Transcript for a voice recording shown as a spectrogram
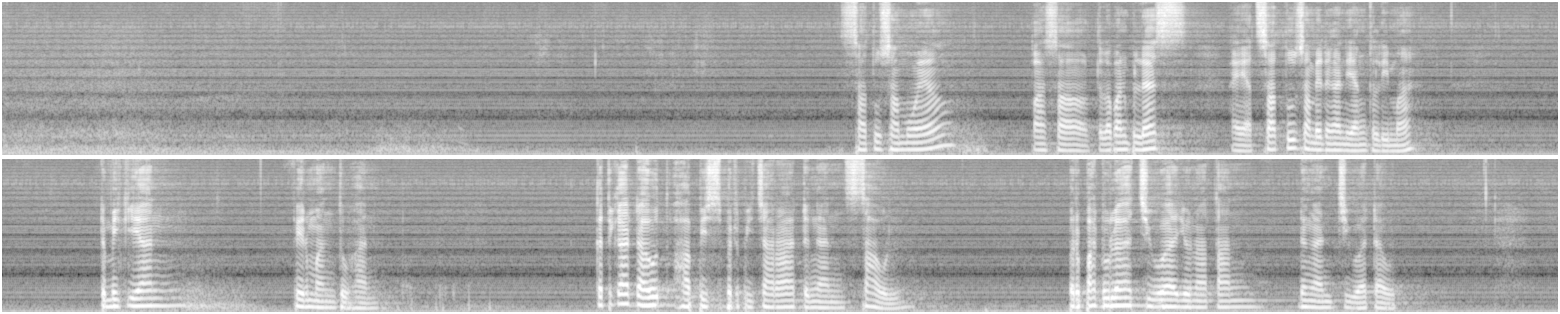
Satu Samuel pasal 18 ayat 1 sampai dengan yang kelima. Demikian firman Tuhan. Ketika Daud habis berbicara dengan Saul, berpadulah jiwa Yonatan dengan jiwa Daud.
